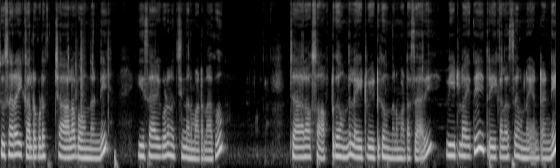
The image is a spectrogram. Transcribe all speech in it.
చూసారా ఈ కలర్ కూడా చాలా బాగుందండి. ఈ శారీ కూడా నచ్చిందనమాట నాకు. చాలా సాఫ్ట్గా ఉంది లైట్ వెయిట్గా ఉందన్నమాట శారీ. వీటిలో అయితే ఈ త్రీ కలర్సే ఉన్నాయంటండి.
